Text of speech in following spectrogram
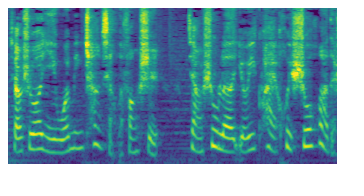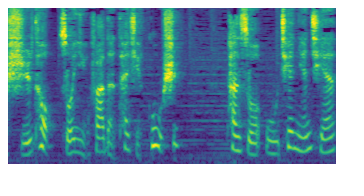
小说以文明畅想的方式，讲述了由一块会说话的石头所引发的探险故事，探索五千年前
